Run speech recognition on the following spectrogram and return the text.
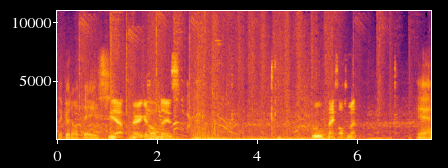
the good old days. Yeah, very good old days. Ooh, nice ultimate. Yeah.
